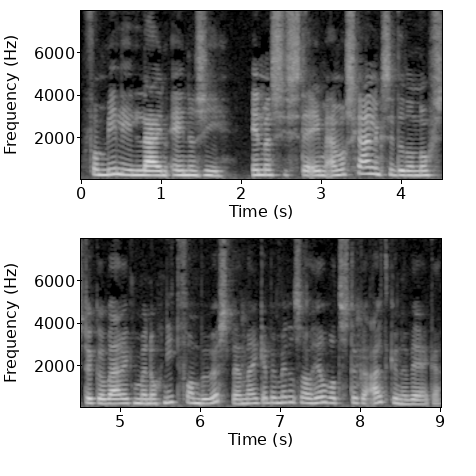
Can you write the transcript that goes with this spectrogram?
familielijn-energie in mijn systeem. En waarschijnlijk zitten er nog stukken waar ik me nog niet van bewust ben. Maar ik heb inmiddels al heel wat stukken uit kunnen werken.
